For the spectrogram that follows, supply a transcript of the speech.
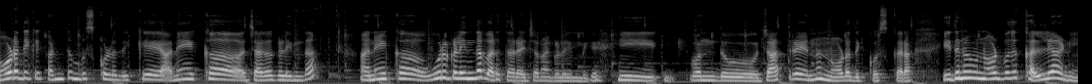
ನೋಡೋದಕ್ಕೆ ಕಣ್ತುಂಬಿಸ್ಕೊಳ್ಳೋದಕ್ಕೆ ಅನೇಕ ಜಾಗಗಳಿಂದ, ಅನೇಕ ಊರುಗಳಿಂದ ಬರ್ತಾರೆ ಜನಗಳು ಇಲ್ಲಿಗೆ. ಈ ಒಂದು ಜಾತ್ರೆಯನ್ನು ನೋಡೋದಕ್ಕೋಸ್ಕರ. ಇದನ್ನು ನೋಡ್ಬೋದು ಕಲ್ಯಾಣಿ.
